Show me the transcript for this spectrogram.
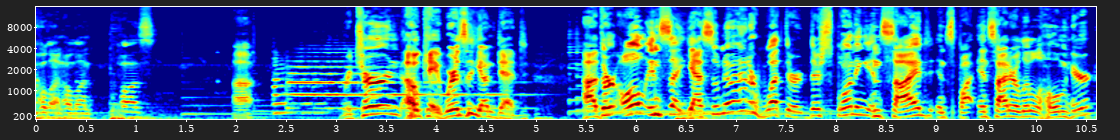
Hold on, hold on. Pause. Uh, return. Okay, where's the undead? Uh, they're all inside. Yeah, so no matter what, they're they're spawning inside in spot inside our little home here.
